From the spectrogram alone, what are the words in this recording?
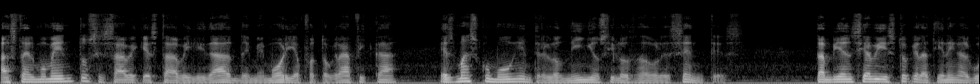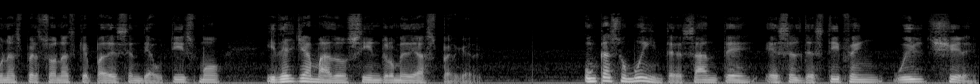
Hasta el momento se sabe que esta habilidad de memoria fotográfica es más común entre los niños y los adolescentes. También se ha visto que la tienen algunas personas que padecen de autismo y del llamado síndrome de Asperger. Un caso muy interesante es el de Stephen Wiltshire,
